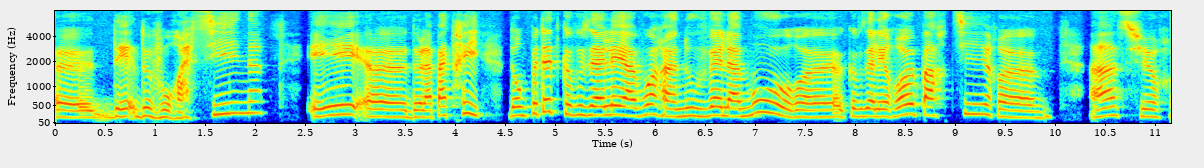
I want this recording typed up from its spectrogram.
euh, de, vos racines et euh, de la patrie. Donc peut-être que vous allez avoir un nouvel amour, que vous allez repartir hein, sur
